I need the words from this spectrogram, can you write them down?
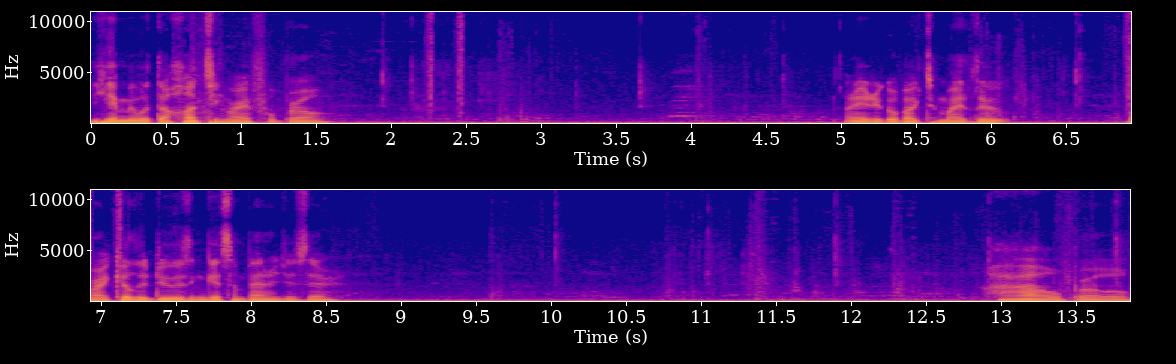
You hit me with the hunting rifle, bro. I need to go back to my loot. Where I kill the dudes and get some bandages there. How, bro?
